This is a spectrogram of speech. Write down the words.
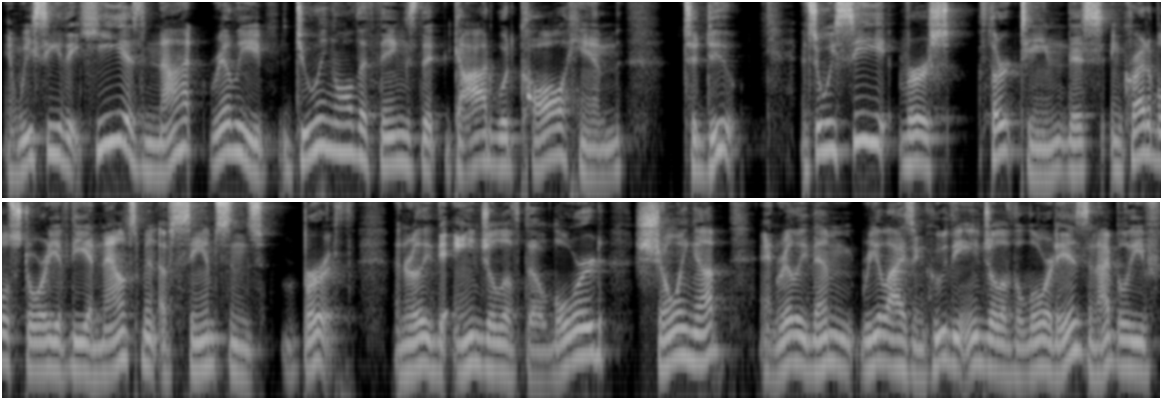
And we see that he is not really doing all the things that God would call him to do. And so we see verse 13, this incredible story of the announcement of Samson's birth, and really the angel of the Lord showing up, and really them realizing who the angel of the Lord is. And I believe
